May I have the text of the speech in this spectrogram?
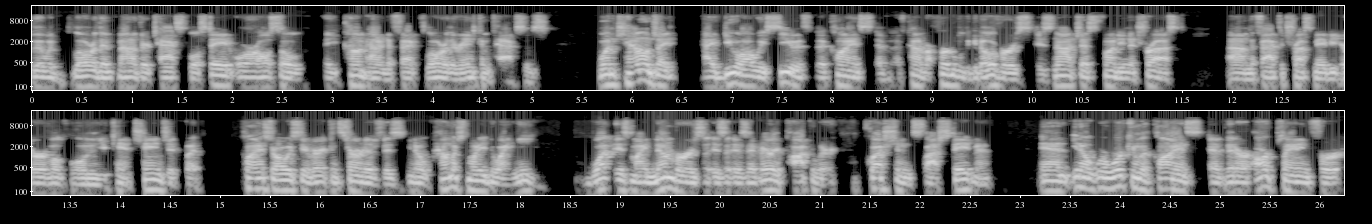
that would lower the amount of their taxable estate or also a compounded effect, lower their income taxes. One challenge I, I do always see with the clients of, of kind of a hurdle to get over is, is not just funding a trust. Um, the fact that trust may be irrevocable and you can't change it, but clients are always very concerned of is, you know, how much money do I need? What is my numbers is, is a very popular question slash statement. And, you know, we're working with clients that are, are planning for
